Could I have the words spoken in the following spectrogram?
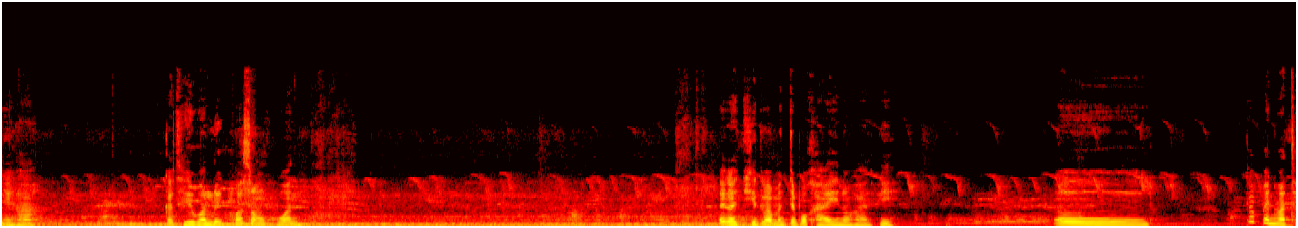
นี่ค่ะก็ถือว่าลึกพอสมควรแล้วก็คิดว่ามันจะบ่ไข่เนาะค่ะพี่เออก็เป็นวัฏ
